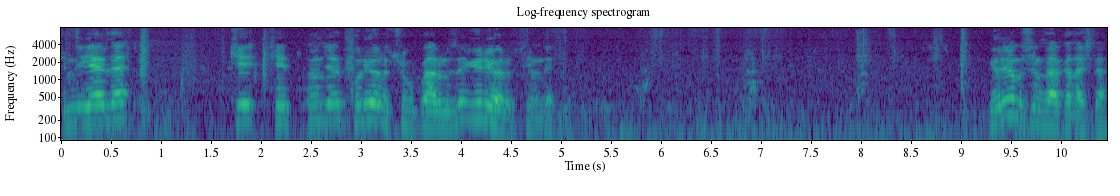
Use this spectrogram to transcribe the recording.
Şimdi yerde ki, ki önce kuruyoruz çubuklarımızı, yürüyoruz şimdi. Görüyor musunuz arkadaşlar?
